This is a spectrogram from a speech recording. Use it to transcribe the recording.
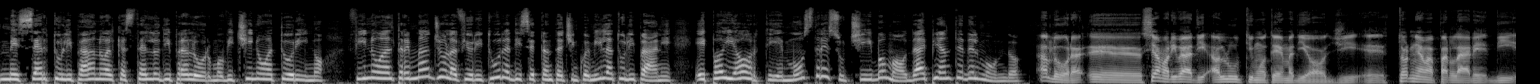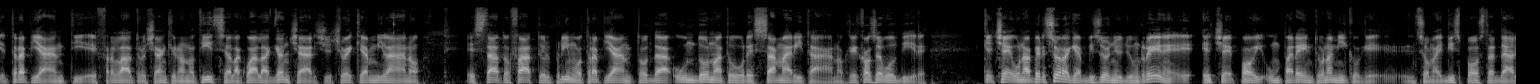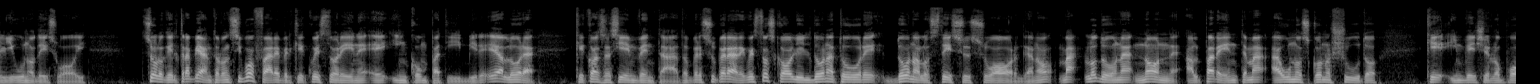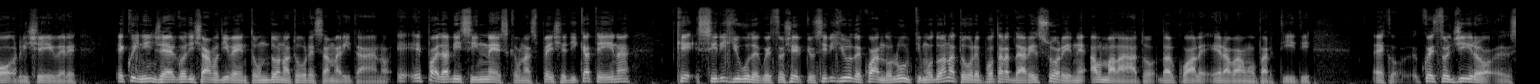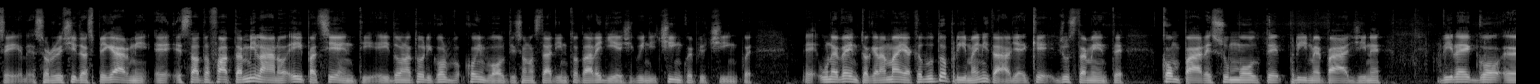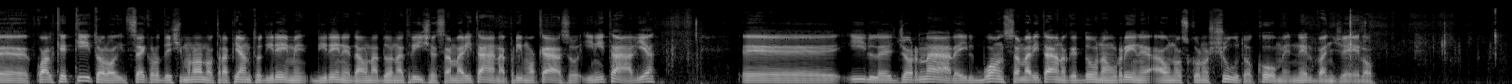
Messer Tulipano al castello di Pralormo, vicino a Torino. Fino al 3 maggio la fioritura di 75.000 tulipani e poi orti e mostre su cibo, moda e piante del mondo. Allora, eh, siamo arrivati all'ultimo tema di oggi. Eh, torniamo a parlare di trapianti e fra l'altro c'è anche una notizia alla quale agganciarci, cioè che a Milano è stato fatto il primo trapianto da un donatore samaritano. Che cosa vuol dire? Che c'è una persona che ha bisogno di un rene e, e c'è poi un parente, un amico che insomma è disposto a dargli uno dei suoi. Solo che il trapianto non si può fare perché questo rene è incompatibile. E allora che cosa si è inventato? Per superare questo scoglio il donatore dona lo stesso il suo organo, ma lo dona non al parente ma a uno sconosciuto che invece lo può ricevere. E quindi in gergo diciamo diventa un donatore samaritano. E, e poi da lì si innesca una specie di catena che si richiude, questo cerchio si richiude quando l'ultimo donatore potrà dare il suo rene al malato dal quale eravamo partiti. Ecco, questo giro, eh, se sono riuscito a spiegarmi, è, è, stato fatto a Milano e i pazienti e i donatori coinvolti sono stati in totale 10, quindi 5 più 5. È un evento che era mai accaduto prima in Italia e che giustamente compare su molte prime pagine. Vi leggo eh, qualche titolo. Il secolo XIX, trapianto di, reme, di rene da una donatrice samaritana, primo caso in Italia. Eh, il giornale Il buon samaritano che dona un rene a uno sconosciuto, come nel Vangelo.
